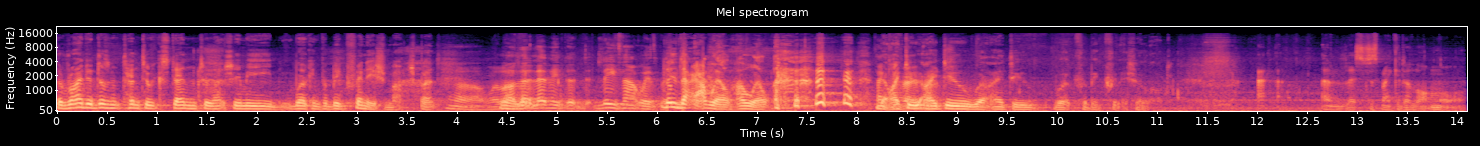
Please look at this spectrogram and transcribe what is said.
the rider doesn't tend to extend to actually me working for Big Finish much, but Oh well, Well, let, let me leave that with me. leave that. I will. I will. no, I do. I do. Uh, I do work for Big Finish a lot. And let's just make it a lot more.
